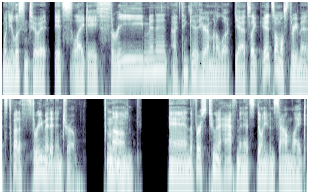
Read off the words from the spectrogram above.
when you listen to it, it's like a three minute. I think it, here I'm gonna look. Yeah, it's like it's almost three minutes. It's about a three minute intro. Mhm. Um, and the first two and a half minutes don't even sound like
